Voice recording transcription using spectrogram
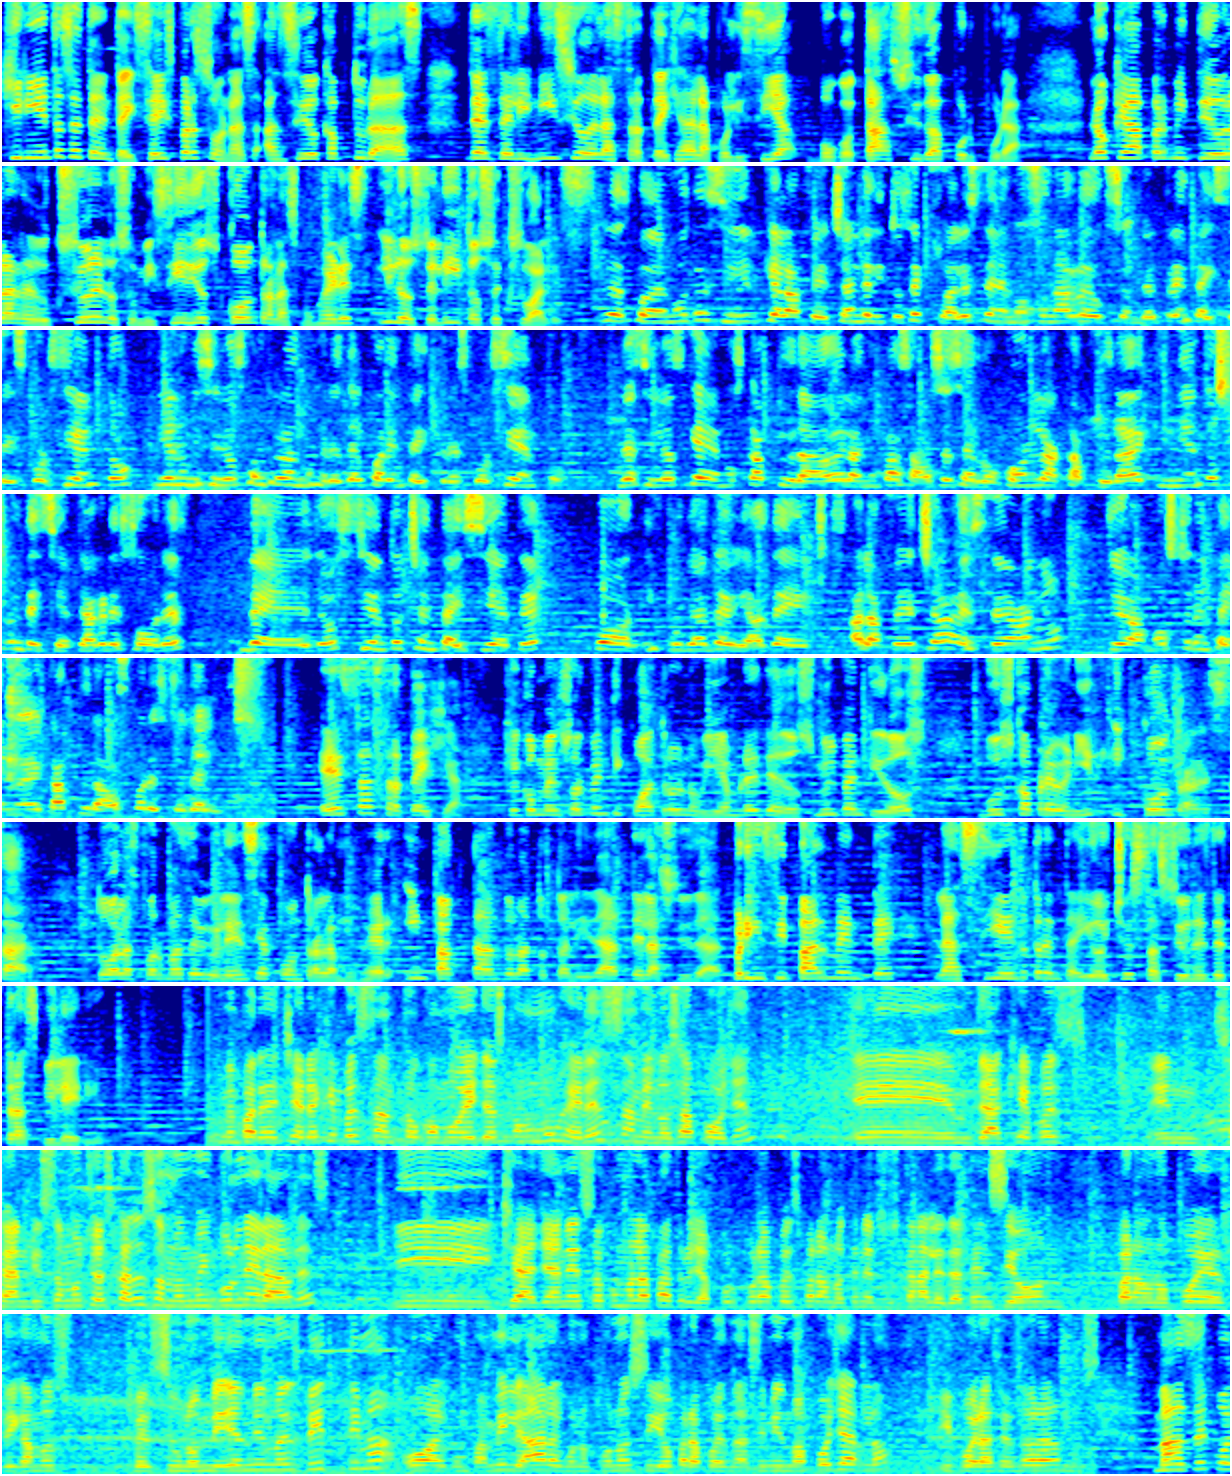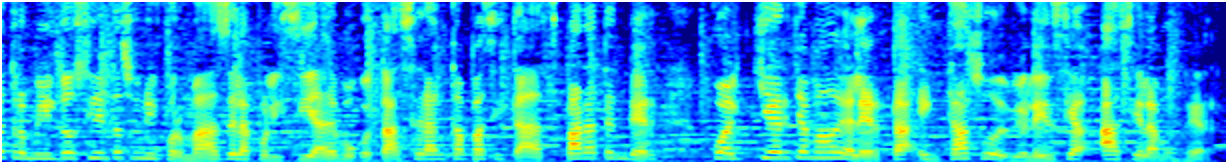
576 personas han sido capturadas desde el inicio de la estrategia de la policía Bogotá Ciudad Púrpura, lo que ha permitido la reducción en los homicidios contra las mujeres y los delitos sexuales. Les podemos decir que a la fecha en delitos sexuales tenemos una reducción del 36% y en homicidios contra las mujeres del 43%. Decirles que hemos capturado, el año pasado se cerró con la captura de 537 agresores, de ellos 187 por injurias debidas de hechos. A la fecha, este año, llevamos 39 capturados por estos delitos. Esta estrategia, que comenzó el 24 de noviembre de 2022, busca prevenir y contrarrestar todas las formas de violencia contra la mujer impactando la totalidad de la ciudad, principalmente las 138 estaciones de Transmilenio. Me parece chévere que pues tanto como ellas como mujeres también nos apoyen, eh, ya que pues se han visto muchos casos, somos muy vulnerables y que hayan esto como la patrulla púrpura pues para uno tener sus canales de atención, para uno poder, digamos, ver si uno mismo es víctima o algún familiar, algún conocido para poder a sí mismo apoyarlo y poder asesorarnos. Más de 4.200 uniformadas de la Policía de Bogotá serán capacitadas para atender cualquier llamado de alerta en caso de violencia hacia la mujer.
